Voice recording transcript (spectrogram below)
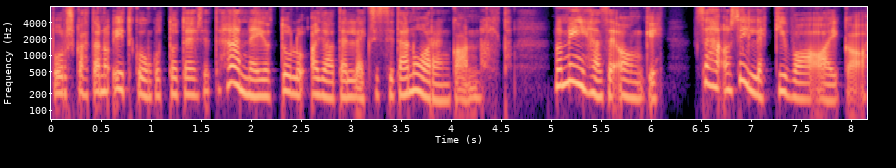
purskahtanut itkuun, kun totesi, että hän ei ole tullut ajatelleeksi sitä nuoren kannalta. No niinhän se onkin. Sehän on sille kivaa aikaa.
